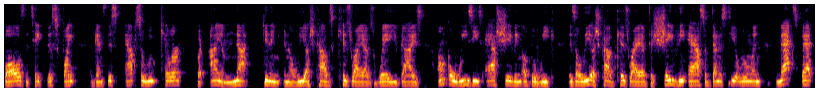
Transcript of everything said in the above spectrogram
balls to take this fight against this absolute killer. But I am not getting in Aliashkab's Khizriev's way, you guys. Uncle Weezy's ass shaving of the week is Aliashkab Khizriev to shave the ass of Denis Tiuliulin. Max bet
